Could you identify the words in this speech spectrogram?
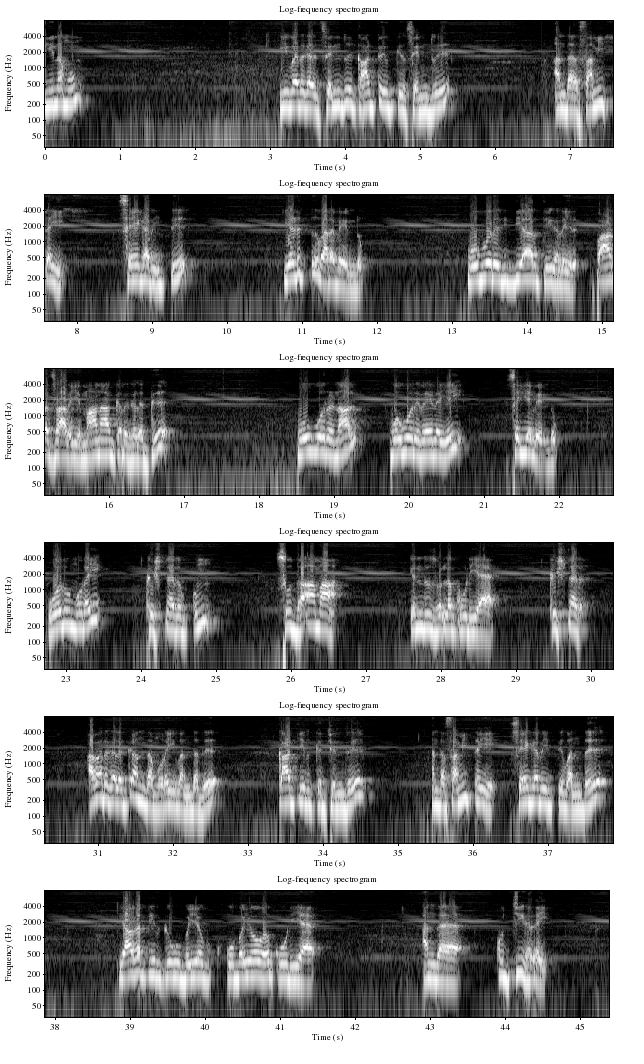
தினமும் இவர்கள் சென்று காட்டிற்கு சென்று அந்த சமித்தை சேகரித்து எடுத்து வர வேண்டும். ஒவ்வொரு வித்தியார்த்திகளில் பாடசாலை மாணாக்கர்களுக்கு ஒவ்வொரு நாள் ஒவ்வொரு வேலையை செய்ய வேண்டும். ஒரு முறை கிருஷ்ணருக்கும் சுதாமா என்று சொல்லக்கூடிய கிருஷ்ணர். அவர்களுக்கு அந்த முறை வந்தது. காட்டிற்கு சென்று அந்த சமித்தை சேகரித்து வந்து யாகத்திற்கு உபயோ உபயோகக்கூடிய அந்த குச்சிகளை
